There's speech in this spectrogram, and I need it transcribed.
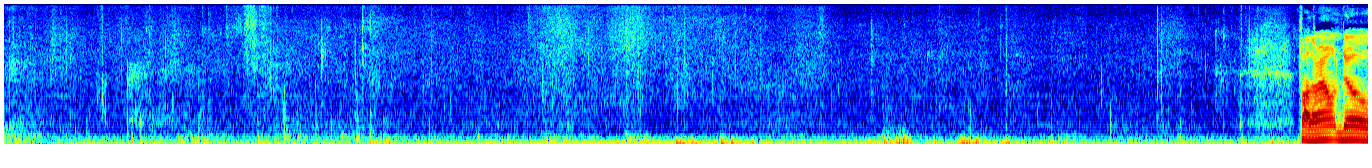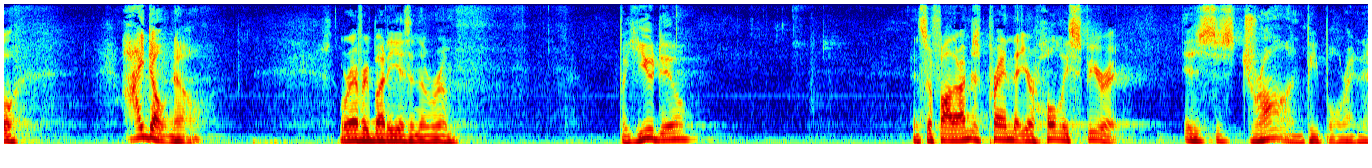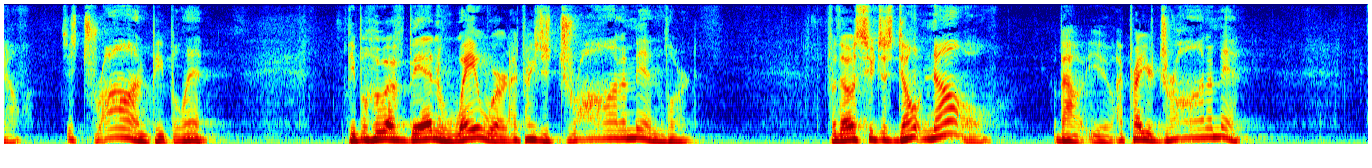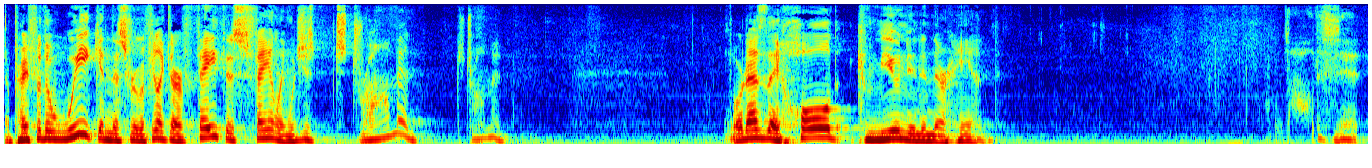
Father, I don't know, I don't know where everybody is in the room, but you do. And so, Father, I'm just praying that your Holy Spirit is just drawing people right now, just drawing people in. People who have been wayward, I pray just drawing them in, Lord. For those who just don't know about you, I pray you're drawing them in. I pray for the weak in this room. I feel like their faith is failing. Would you just, just draw them in? Just draw them in. Lord, as they hold communion in their hand, oh, this is it.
